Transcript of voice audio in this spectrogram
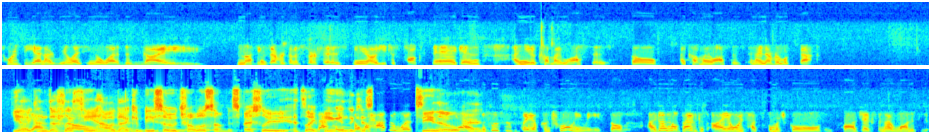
towards the end I realized, you know what, this guy nothing's ever going to surface. You know, he just talks big, and I need to cut my losses. So I cut my losses, and I never looked back. Yeah, I yeah, can definitely so, see how that could be so troublesome, especially it's like exactly. being in the so what happened was, casino. Yeah, and, this was his way of controlling me. So I got held back because I always had so much goals and projects, and I wanted to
